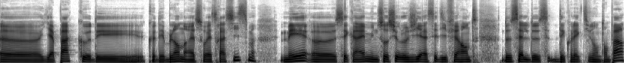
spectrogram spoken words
il euh, n'y a pas que des, que des blancs dans SOS Racisme, mais euh, c'est quand même une sociologie assez différente de celle de, des collectifs dont on parle.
